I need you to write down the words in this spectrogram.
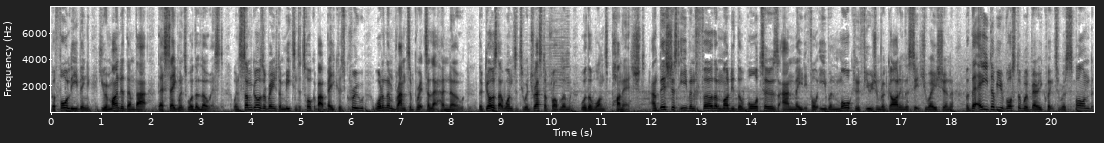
Before leaving, he reminded them that their segments were the lowest. When some girls arranged a meeting to talk about Baker's crew, one of them ran to Britt to let her know. The girls that wanted to address the problem were the ones punished. And this just even further muddied the waters and made it for even more confusion regarding the situation, but the AEW roster were very quick to respond,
